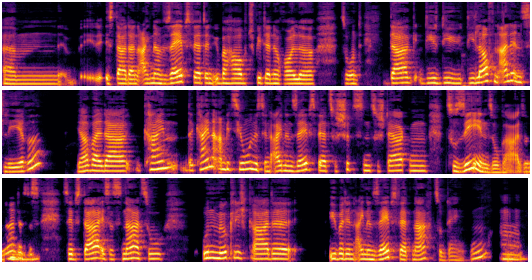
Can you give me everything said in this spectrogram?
ähm, ist da dein eigener Selbstwert denn überhaupt, spielt der eine Rolle? So und da, die, die, die laufen alle ins Leere ja, weil da kein, da keine Ambition ist, den eigenen Selbstwert zu schützen, zu stärken, zu sehen sogar. Also, ne, mhm. das ist, selbst da ist es nahezu unmöglich, gerade über den eigenen Selbstwert nachzudenken. Mhm.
